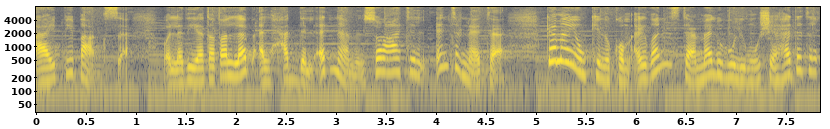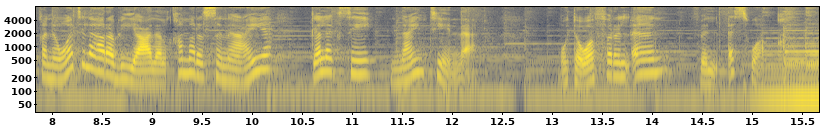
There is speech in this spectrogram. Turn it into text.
IP Box والذي يتطلب الحد الأدنى من سرعة الإنترنت. كما يمكنكم أيضا استعماله لمشاهدة القنوات العربية على القمر الصناعي جالكسي 19 متوفر الآن في الأسواق.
